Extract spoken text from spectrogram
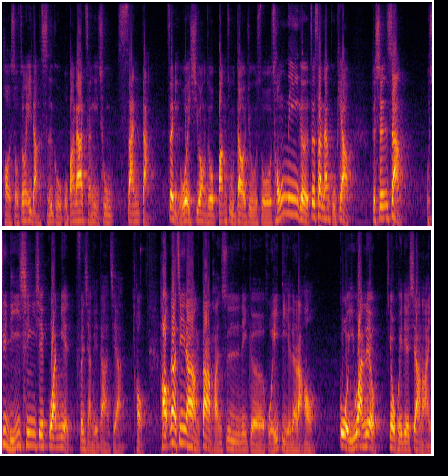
好手中一档持股，我帮大家整理出三档。这里我也希望说帮助到，就是说从另一个这三档股票的身上，我去厘清一些观念，分享给大家。好，好，那今天来讲大盘是那个回跌的啦，吼，过一万六又回跌下来。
